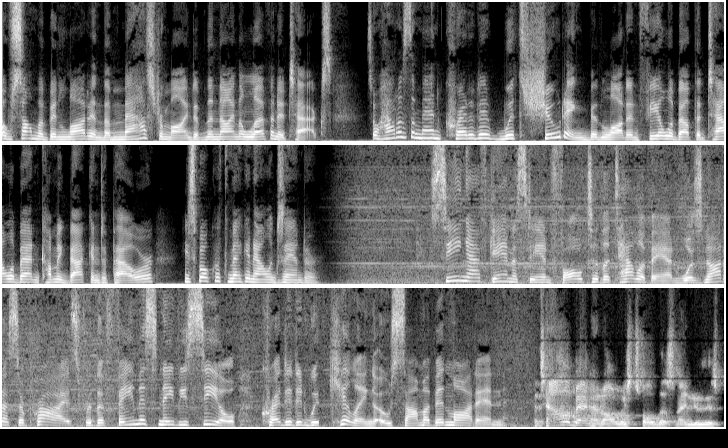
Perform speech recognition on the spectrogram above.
Osama bin Laden, the mastermind of the 9 11 attacks. So, how does the man credited with shooting bin Laden feel about the Taliban coming back into power? He spoke with Megan Alexander. Seeing Afghanistan fall to the Taliban was not a surprise for the famous Navy SEAL credited with killing Osama bin Laden. The Taliban had always told us, and I knew this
